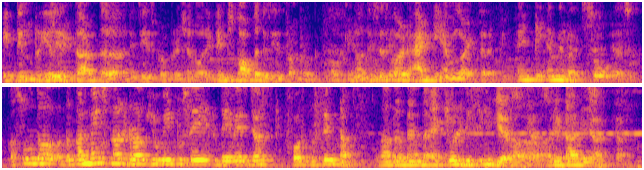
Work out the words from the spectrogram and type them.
it didn't really retard the disease progression or it didn't stop the disease from progressing. Okay, Now this is called anti-amyloid therapy. Anti-amyloid. So, Yes. uh, so the the conventional drug you mean to say they were just for the symptoms rather than the actual disease Yes, uh, yes, retardation. yeah, yeah.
